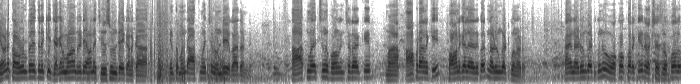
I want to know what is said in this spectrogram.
ఏమైనా కౌలు రైతులకి జగన్మోహన్ రెడ్డి ఏమైనా చేసుంటే కనుక ఇంతమంది ఆత్మహత్యలు ఉండేవి కాదండి. ఆత్మహత్యలను పునరించడానికి మా ఆపడానికి పవన్ కళ్యాణ్ గారు నడుము కట్టుకున్నాడు. ఆయన అడుగు కట్టుకుని ఒక్కొక్కరికి లక్ష రూపాయలు.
